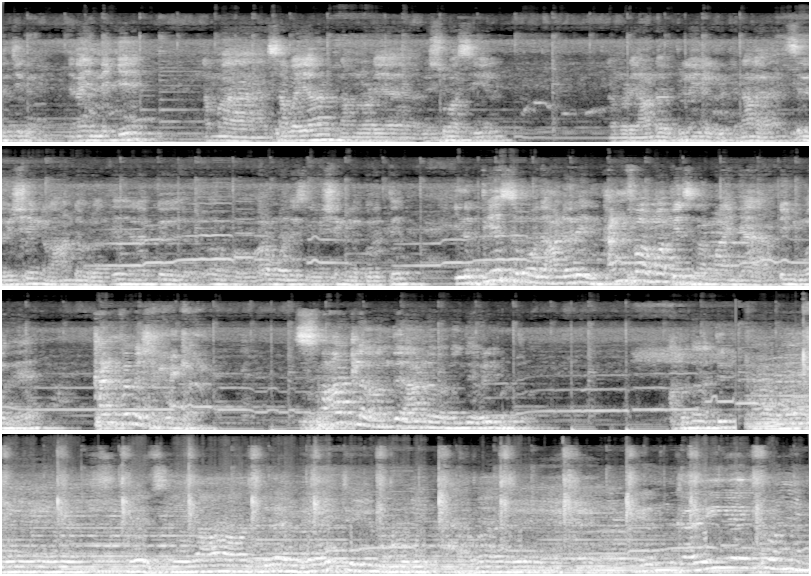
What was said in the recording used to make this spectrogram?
முதல்ல ஏன்னா இன்னைக்கு நம்ம சபையார் நம்மளுடைய விசுவாசிகள் நம்மளுடைய ஆண்டவர் பிள்ளைகள் இருக்கனால சில விஷயங்கள் ஆண்டவர் வந்து எனக்கு வரும்போது சில விஷயங்களை குறித்து இதை பேசும்போது ஆண்டவர் இது கன்ஃபார்மாக பேசலாமா இங்க? அப்படிங்கும்போது கன்ஃபர்மேஷன் கொடுப்பார் ஸ்பாட்ல வந்து ஆண்டவர் வந்து வெளிப்படுத்தும் அப்பதான் திருப்பி என் கையை கொண்டு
